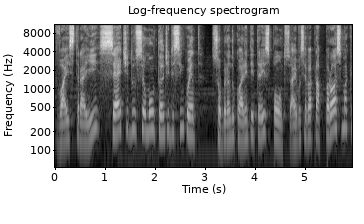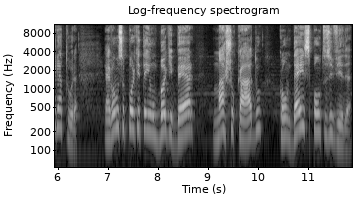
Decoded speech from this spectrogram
vai extrair 7 do seu montante de 50 sobrando 43 pontos. Aí você vai para a próxima criatura. Aí vamos supor que tem um Bugbear machucado com 10 pontos de vida.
